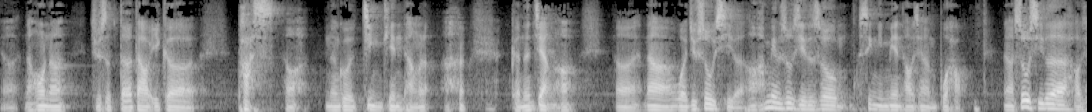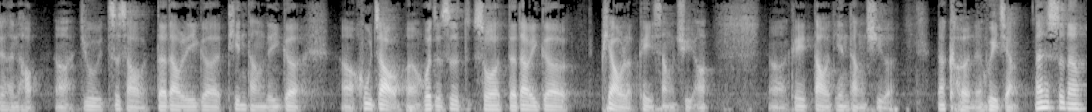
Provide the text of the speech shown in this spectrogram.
啊，然后呢就是得到一个 pass 啊，能够进天堂了，可能这样啊，呃，那我就受洗了啊，还没有受洗的时候，心里面好像很不好，那受洗了好像很好啊，就至少得到了一个天堂的一个啊护照啊，或者是说得到一个票了，可以上去啊，啊，可以到天堂去了，那可能会这样，但是呢。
